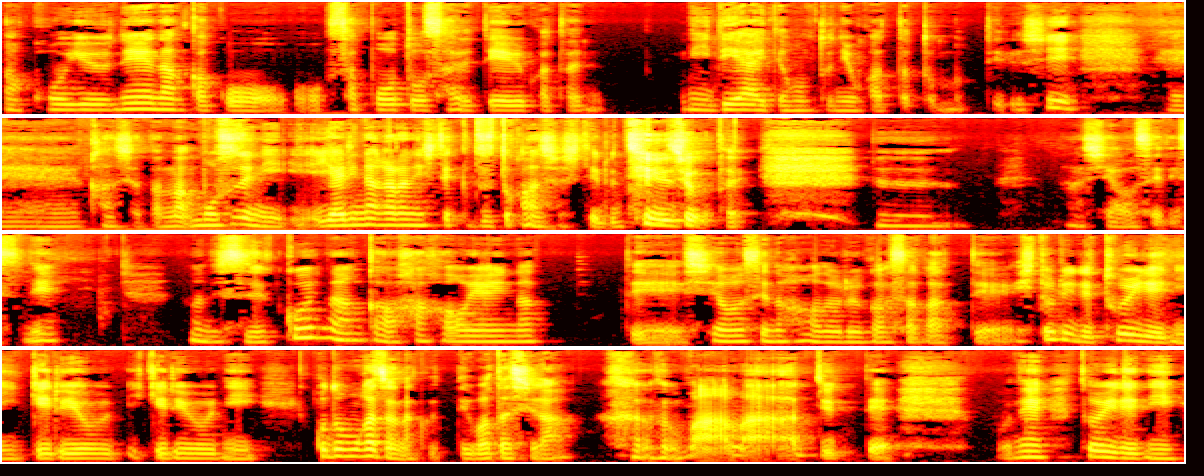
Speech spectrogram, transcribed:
まあ、こういうね、なんかこう、サポートをされている方に出会えて本当に良かったと思っているし、えー、感謝だな。もうすでにやりながらにしてずっと感謝してるっていう状態。うん、幸せですね。なんで、すっごいなんか母親になって、幸せのハードルが下がって、一人でトイレに行けるよう、行けるように、子供がじゃなくて私が、まあまあって言って、ね、トイレに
